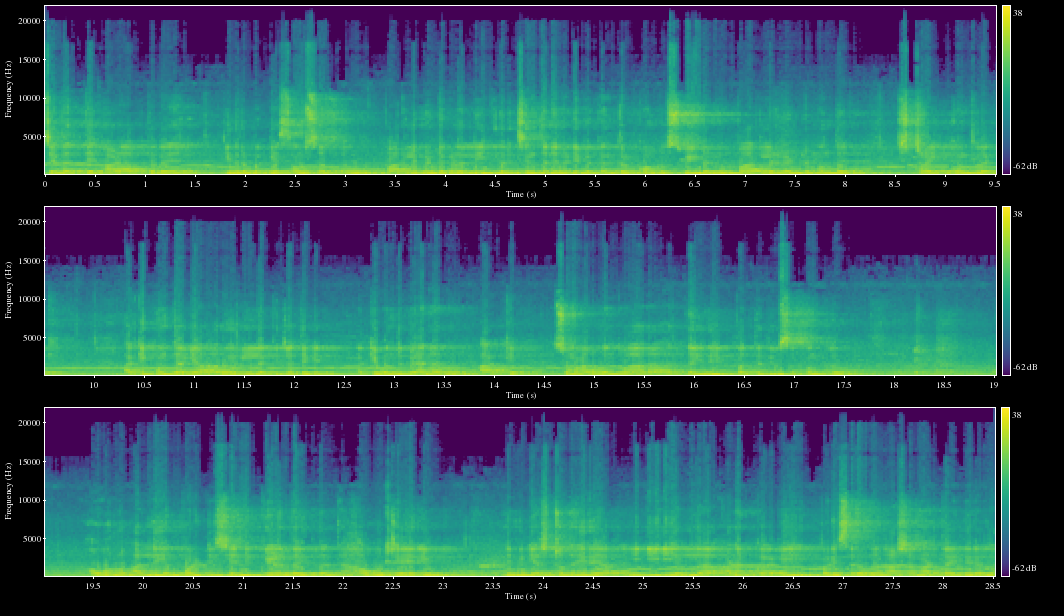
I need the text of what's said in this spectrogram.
ಜಗತ್ತೇ ಹಾಳಾಗ್ತದೆ. ಇದರ ಬಗ್ಗೆ ಸಂಸತ್ತು ಪಾರ್ಲಿಮೆಂಟ್ಗಳಲ್ಲಿ ಇದರ ಚಿಂತನೆ ನಡಿಬೇಕಂತ ತಿಳ್ಕೊಂಡು ಸ್ವೀಡನ್ ಪಾರ್ಲಿಮೆಂಟ್ ಮುಂದೆ ಸ್ಟ್ರೈಕ್ ಕುಂತ್ಲಕ್ಕೆ. ಆಕೆ ಕುಂತಾಗ ಯಾರೂ ಇರಲಿಲ್ಲ ಆಕೆ ಜೊತೆಗೆ. ಆಕೆ ಒಂದು ಬ್ಯಾನರು, ಆಕೆ ಸುಮಾರು ಒಂದು ವಾರ, ಹದಿನೈದು, ಇಪ್ಪತ್ತು ದಿವಸ ಕುಂತಲು. ಅವರು ಅಲ್ಲಿಯ ಪೊಲಿಟಿಷಿಯನ್ ಕೇಳ್ತಾ ಇದ್ದಂತೆ ಹೌ ಡೇರ್ ಯು ನಿಮಗೆ ಎಷ್ಟು ಧೈರ್ಯ ಈ ಎಲ್ಲ ಹಣಕ್ಕಾಗಿ ಪರಿಸರವನ್ನು ನಾಶ ಮಾಡ್ತಾ ಇದ್ದೀರಲ್ಲ?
